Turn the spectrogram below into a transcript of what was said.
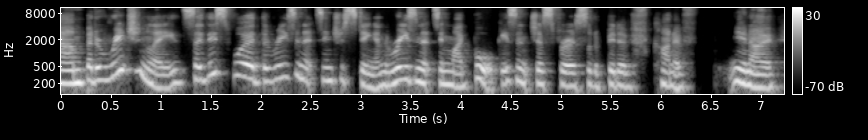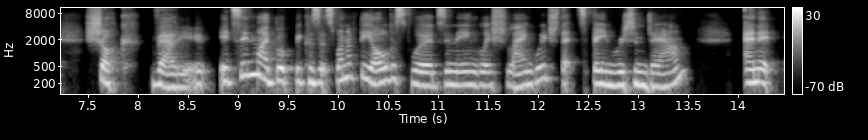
Um, but originally, so this word, the reason it's interesting and the reason it's in my book isn't just for a sort of bit of kind of, you know, shock value. It's in my book because it's one of the oldest words in the English language that's been written down. And it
